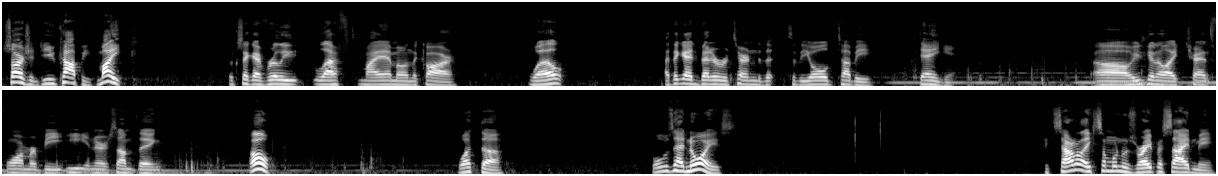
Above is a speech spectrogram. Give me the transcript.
Sergeant, do you copy? Mike! Looks like I've really left my ammo in the car. Well, I think I'd better return to the to the old tubby. Dang it. Oh, he's gonna like transform or be eaten or something. Oh! What the? What was that noise? It sounded like someone was right beside me.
